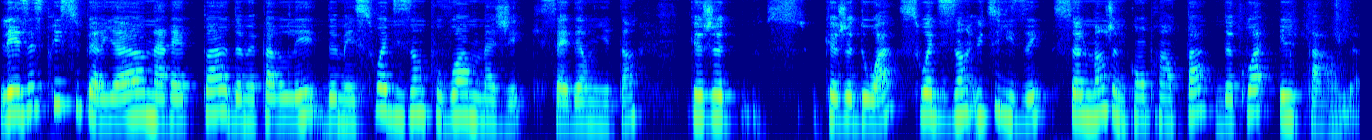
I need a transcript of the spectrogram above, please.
Les esprits supérieurs n'arrêtent pas de me parler de mes soi-disant pouvoirs magiques ces derniers temps que je, que je dois, soi-disant, utiliser, seulement je ne comprends pas de quoi ils parlent.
